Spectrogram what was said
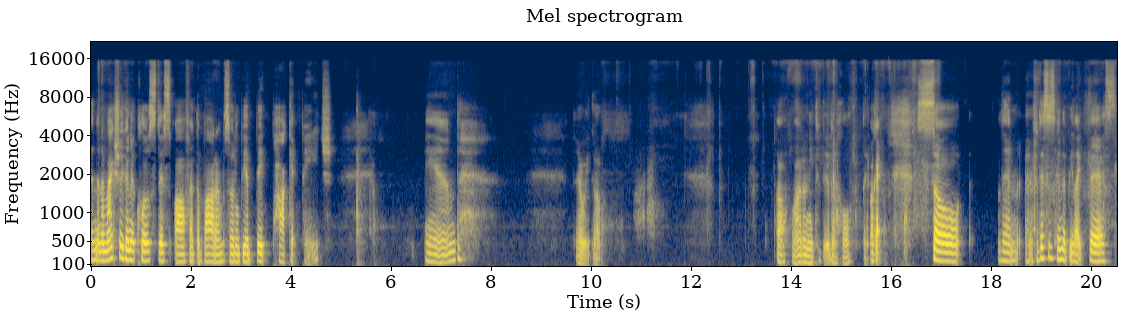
And then I'm actually going to close this off at the bottom so it'll be a big pocket page. And there we go. Oh, well, I don't need to do the whole thing. Okay. So then if this is going to be like this,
